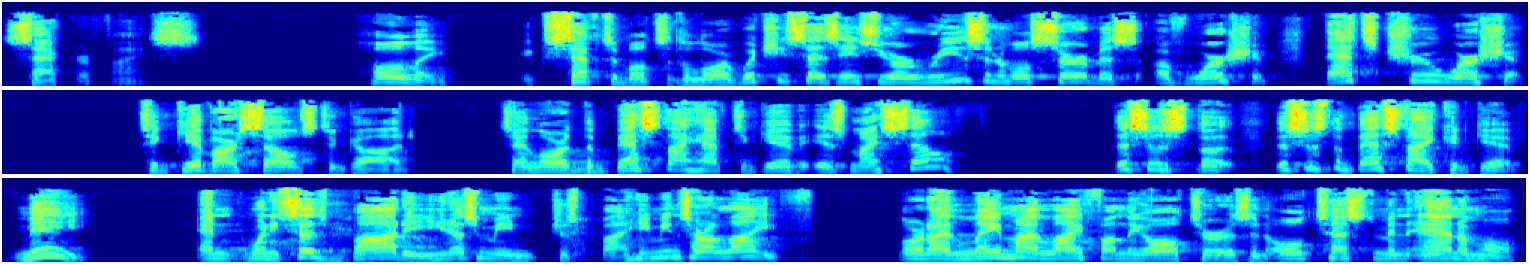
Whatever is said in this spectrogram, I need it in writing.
sacrifice. Holy, acceptable to the Lord, which he says is your reasonable service of worship. That's true worship. To give ourselves to God. Saying, Lord, the best I have to give is myself. This is the, this is the best I could give. Me. And when he says body, he doesn't mean just body. He means our life. Lord, I lay my life on the altar as an Old Testament animal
